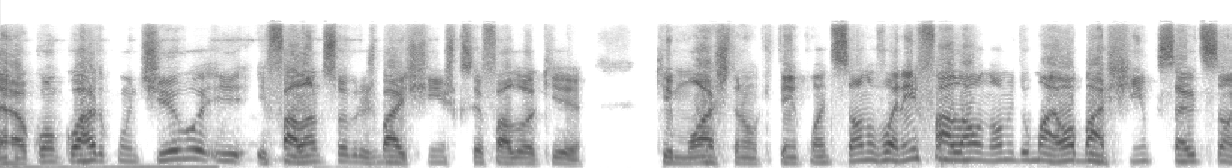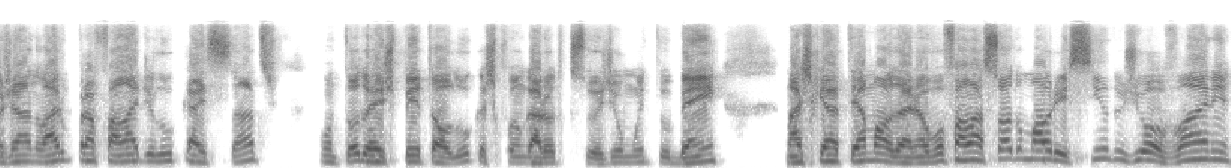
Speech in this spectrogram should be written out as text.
É, eu concordo contigo e, e, falando sobre os baixinhos que você falou aqui, que mostram que tem condição, não vou nem falar o nome do maior baixinho que saiu de São Januário para falar de Lucas Santos, com todo respeito ao Lucas, que foi um garoto que surgiu muito bem, mas que é até maldade. Eu vou falar só do Mauricinho, do Giovanni,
